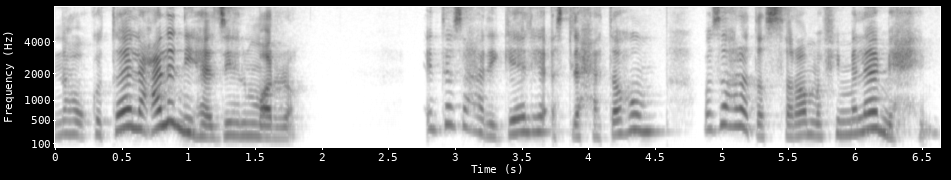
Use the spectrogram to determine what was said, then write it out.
إنه قتال علني هذه المرة. انتزع رجالي أسلحتهم وظهرت الصرامة في ملامحهم.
